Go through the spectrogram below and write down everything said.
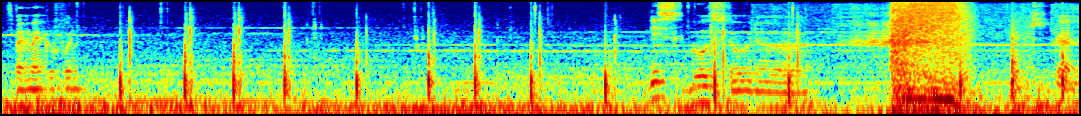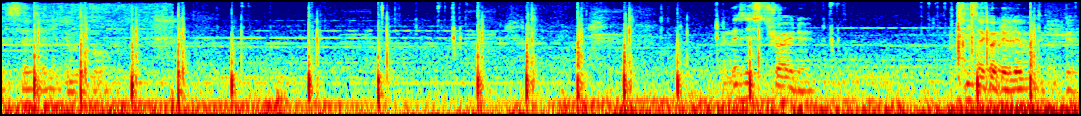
it's my microphone. This goes to the the to. Let's try. Since I got the level 2 keycard.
